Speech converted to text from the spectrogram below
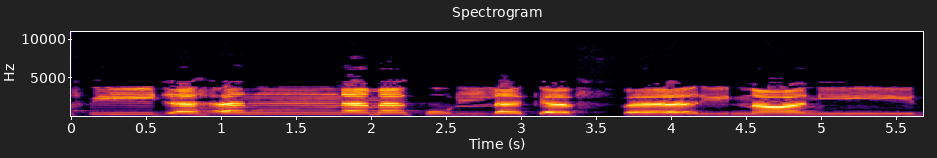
فِي جَهَنَّمَ كُلَّ كَفَّارٍ عَنِيدٍ.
